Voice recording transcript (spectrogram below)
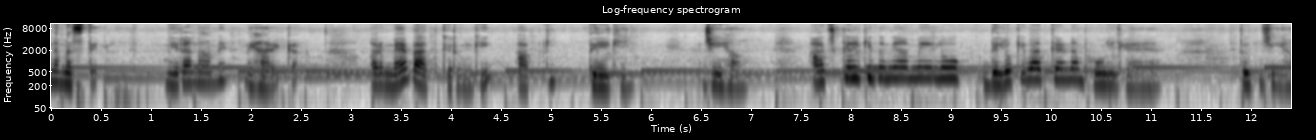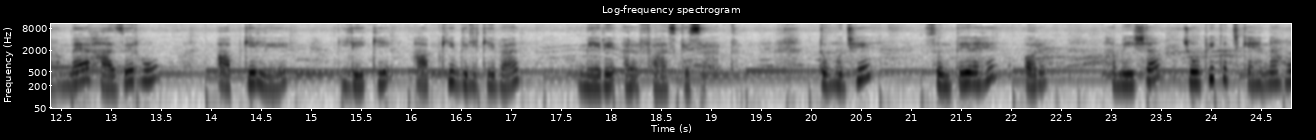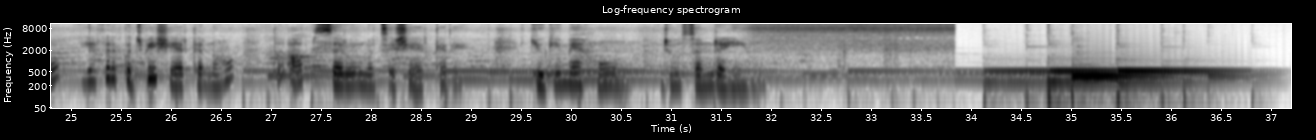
नमस्ते। मेरा नाम है निहारिका और मैं बात करूँगी आपकी दिल की। जी हाँ आजकल की दुनिया में लोग दिलों की बात करना भूल गए हैं। तो जी हाँ मैं हाजिर हूँ आपके लिए लेके आपकी दिल की बात मेरे अल्फाज के साथ। तो मुझे सुनते रहें और हमेशा जो भी कुछ कहना हो या फिर कुछ भी शेयर करना हो तो आप ज़रूर मुझसे शेयर करें, क्योंकि मैं हूँ जो सुन रही हूँ।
